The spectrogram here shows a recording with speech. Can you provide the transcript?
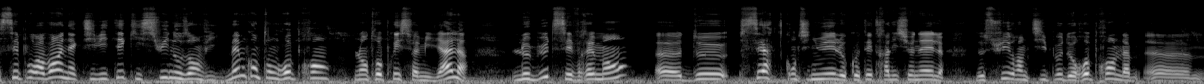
c'est pour avoir une activité qui suit nos envies. Même quand on reprend l'entreprise familiale, le but, c'est vraiment euh, de, certes, continuer le côté traditionnel, de suivre un petit peu, de reprendre euh,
